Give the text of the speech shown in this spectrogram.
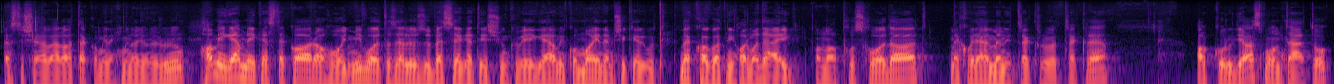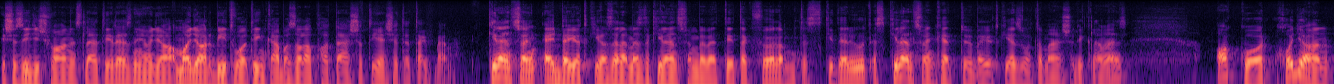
ezt is elvállalták, aminek mi nagyon örülünk. Ha még emlékeztek arra, hogy mi volt az előző beszélgetésünk vége, amikor majdnem sikerült meghallgatni harmadáig a naphoz holdalt, meg hogy elmenni trackről trackre, akkor ugye azt mondtátok, és ez így is van, ezt lehet érezni, hogy a magyar beat volt inkább az alaphatás a ti esetetekben. 91-ben jött ki az elemez, de 90-ben vettétek föl, amit ez kiderült. Ez 92-ben jött ki, ez volt a második lemez. Akkor hogyan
